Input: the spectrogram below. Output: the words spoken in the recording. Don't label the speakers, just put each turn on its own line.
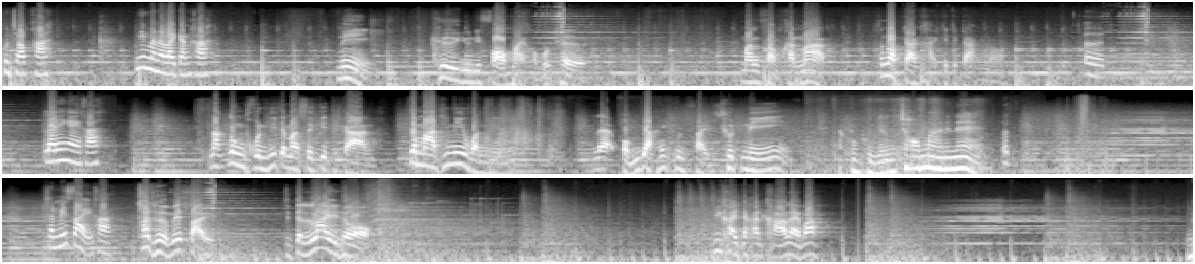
คุณช็อปคะ นี่มันอะไรกันคะ
นี่คือยูนิฟอร์มใหม่ของพวกเธอ มันสำคัญมากสำหรับการขายกิจการของเรา
เออ แล้วยังไงคะ
นักลงทุนที่จะมาซื้อกิจการ จะมาที่นี่วันนี้ และผมอยากให้คุณใส่ชุดนี้
นักลงทุนจะต้องชอบมากแน่
ฉันไม่ใส่ค่ะ
ถ้าเธอไม่ใส่จะจะไล่เธอออก มีใครจะคัดค้านอะไรปะ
